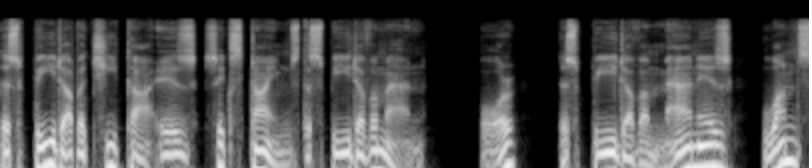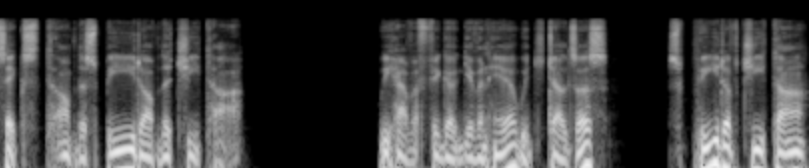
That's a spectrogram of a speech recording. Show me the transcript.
The speed of a cheetah is six times the speed of a man, or the speed of a man is one-sixth of the speed of the cheetah. We have a figure given here which tells us speed of cheetah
